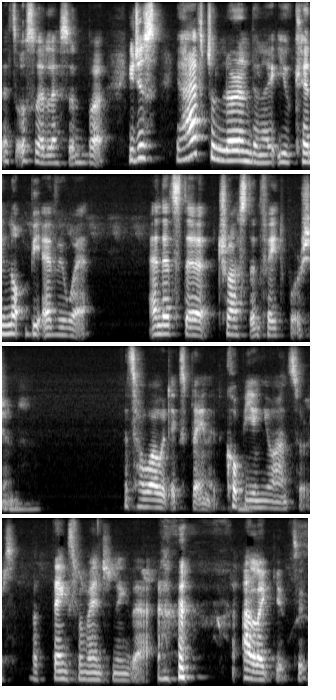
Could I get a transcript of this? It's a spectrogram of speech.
that's also a lesson but you just you have to learn that like, you cannot be everywhere. And that's the trust and faith portion. That's how i would explain it copying your answers. But thanks for mentioning that. I like you too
